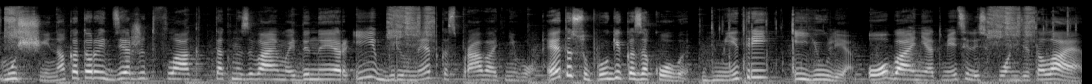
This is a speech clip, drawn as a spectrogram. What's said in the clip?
Мужчина, который держит флаг так называемой ДНР, и брюнетка справа от него. Это супруги Казаковы, Дмитрий и Юлия. Оба они отметились в фонде Талая.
